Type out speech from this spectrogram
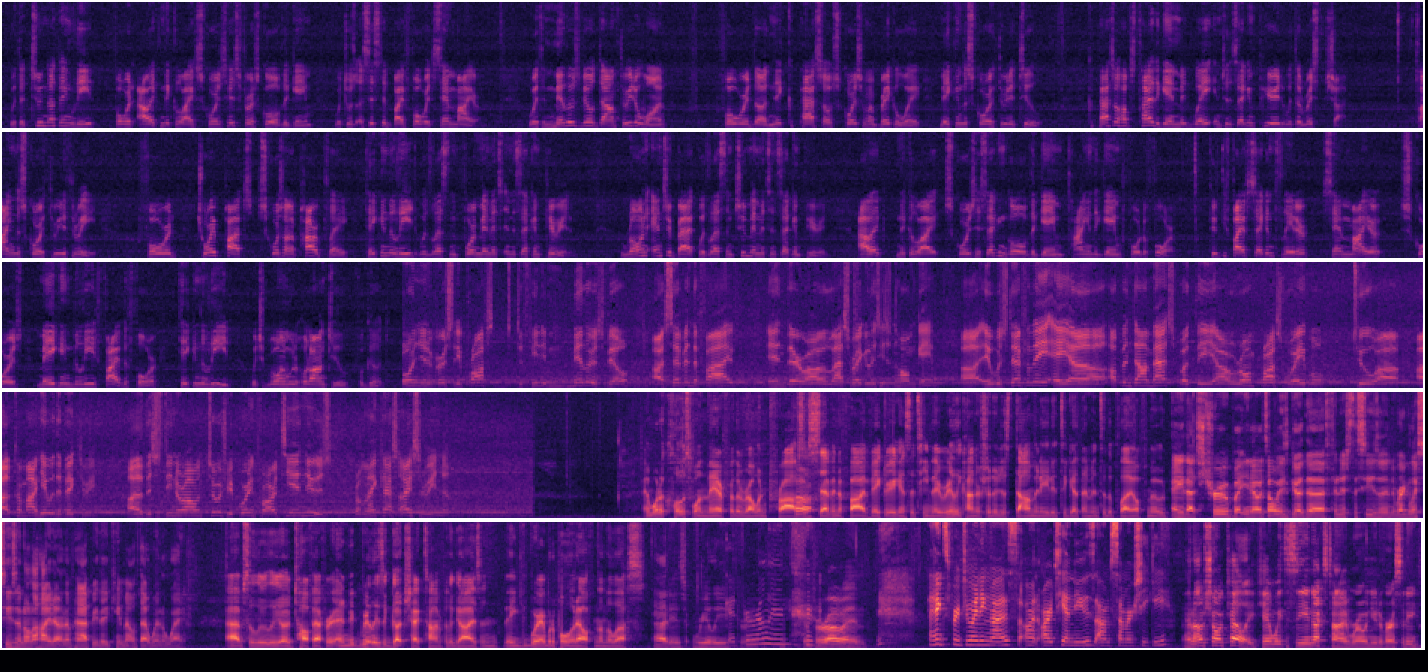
With a 2-0 lead, forward Alec Nikolai scores his first goal of the game, which was assisted by forward Sam Meyer. With Millersville down 3 to 1, forward uh, Nick Capasso scores from a breakaway, making the score 3 to 2. Capasso helps tie the game midway into the second period with a wrist shot, tying the score 3 to 3. Forward Troy Potts scores on a power play, taking the lead with less than 4 minutes in the second period. Rowan answered back with less than 2 minutes in second period. Alec Nikolai scores his second goal of the game, tying the game 4 to 4. 55 seconds later, Sam Meyer scores, making the lead 5 to 4, taking the lead which Rowan would hold on to for good. Rowan University Profs defeated Millersville uh, 7 to 5 in their uh, last regular season home game. Uh, it was definitely a uh, up and down match, but the uh, Rowan Profs were able to uh, come out here with a victory. this is Dino Arentoulis reporting for RTN News from Lancaster Ice Arena. And what a close one there for the Rowan Profs. A 7 to 5 victory against a team they really kind of should have just dominated to get them into the playoff mode. Hey, that's true, but you know, it's always good to finish the season, the regular season on a high note, and I'm happy they came out with that win away. Absolutely, a tough effort, and it really is a gut check time for the guys, and they were able to pull it off nonetheless. That is really good great. for Rowan. Good for Rowan. Thanks for joining us on RTN News. I'm Summer Shiki. And I'm Sean Kelly. Can't wait to see you next time, Rowan University.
